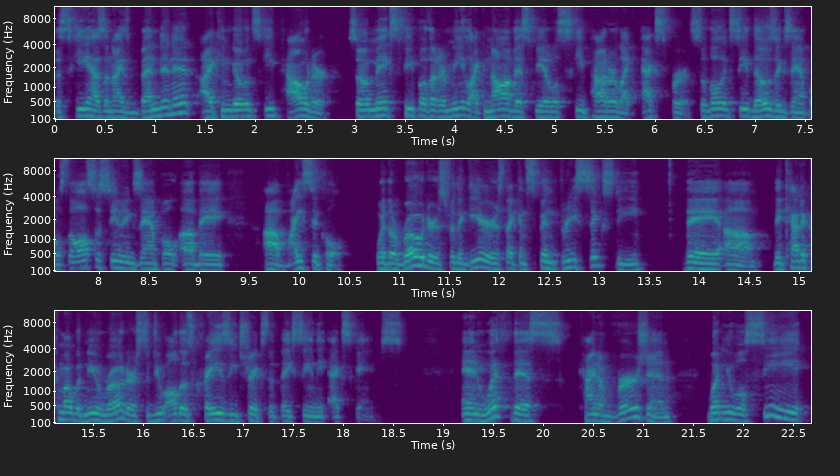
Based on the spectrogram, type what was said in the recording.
the ski has a nice bend in it, I can go and ski powder. So it makes people that are me like novice be able to ski powder like experts. So they'll see those examples. They'll also see an example of a uh, bicycle where the rotors for the gears that can spin 360 they um, they kind of come up with new rotors to do all those crazy tricks that they see in the X Games. And with this kind of version, what you will see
